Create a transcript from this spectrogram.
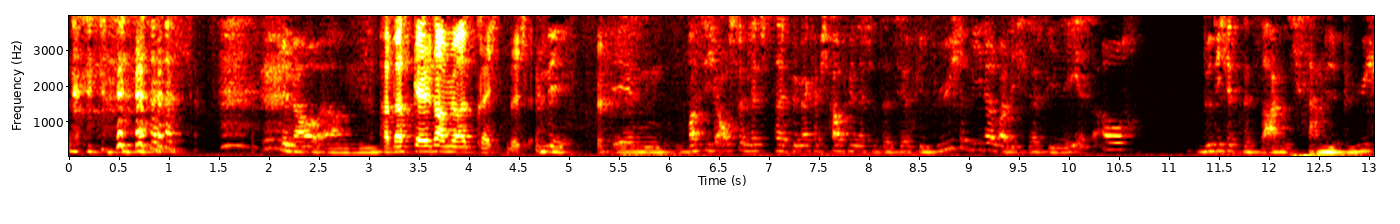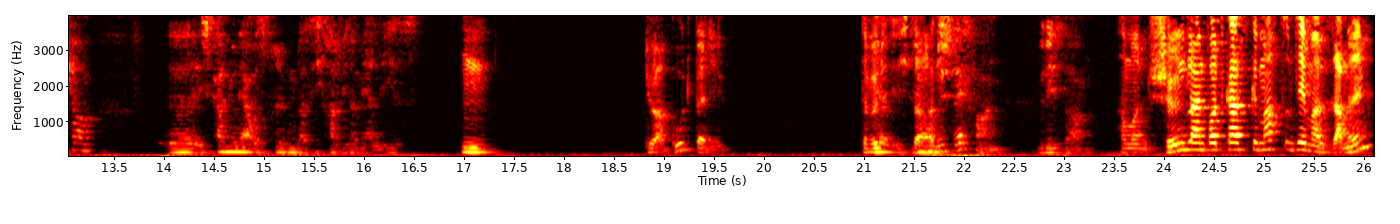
Genau. Ähm, Hat das Geld haben wir erst recht nicht. Nee. Ähm, was ich auch so in letzter Zeit bemerkt habe, ich kaufe in letzter Zeit sehr viel Bücher wieder, weil ich sehr viel lese auch. Würde ich jetzt nicht sagen, ich sammle Bücher. Äh, ich kann nur eine Ausprägung, dass ich gerade wieder mehr lese. Hm. Ja, gut, Benny. Da würde Ja, ich sagen, Stefan, würde ich sagen. haben wir einen schönen kleinen Podcast gemacht zum Thema Sammeln.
